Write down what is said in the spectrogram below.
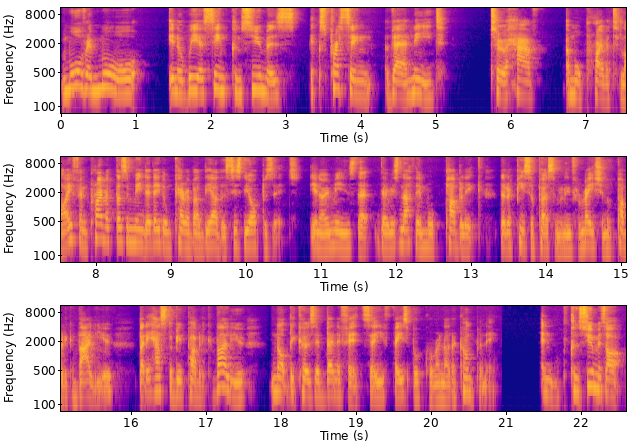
more and more, you know, we are seeing consumers expressing their need to have a more private life. And private doesn't mean that they don't care about the others. It's the opposite. You know, it means that there is nothing more public than a piece of personal information of public value, but it has to be public value, not because it benefits, say, Facebook or another company. And consumers are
